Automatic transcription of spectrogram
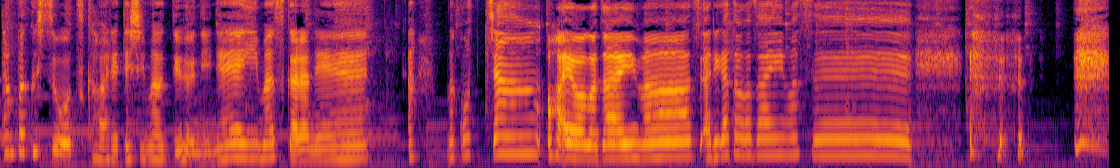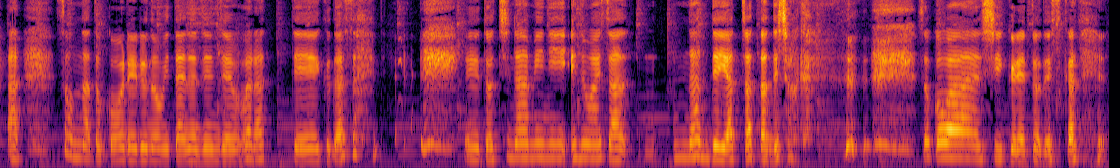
タンパク質を使われてしまうっていうふうにね、言いますからね。あ、まこっちゃん、おはようございます。ありがとうございます。あ、そんなとこ折れるのみたいな全然笑ってください。えっと、ちなみに NY さん、なんでやっちゃったんでしょうか？そこはシークレットですかね？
